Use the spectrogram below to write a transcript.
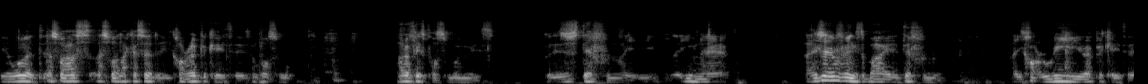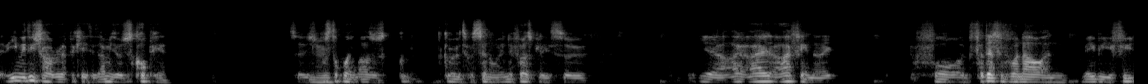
it would. That's why. That's why. Like I said, you can't replicate it. It's impossible. I don't think it's possible, anyways. Because it's just different. Like even uh, like, just everything's about it different. Like, you can't really replicate it. And even if you try to replicate it, that means you're just copying. So it's- what's the point? Might as well go, to a cinema in the first place. So yeah, I I, I think like for for definitely for now and maybe a few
